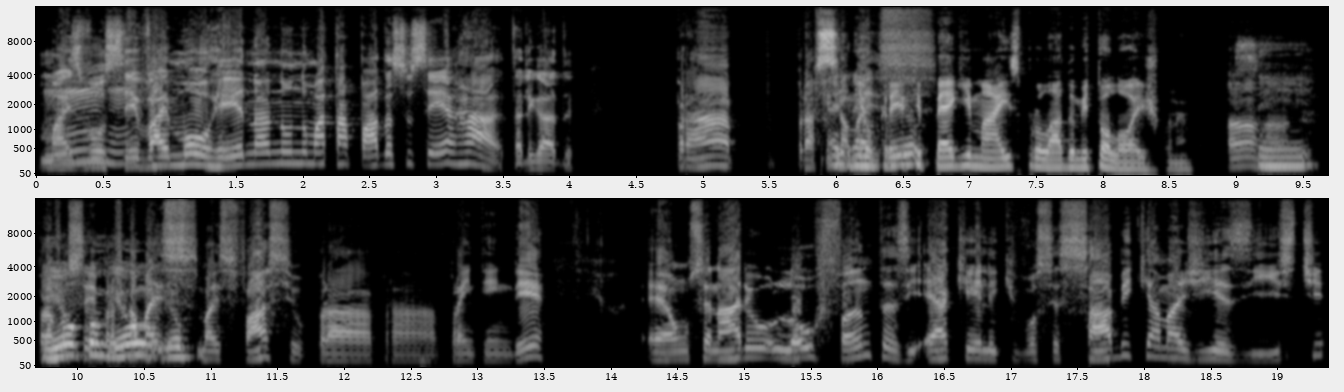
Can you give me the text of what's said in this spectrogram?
mas uhum. você vai morrer na, numa tapada se você errar, tá ligado? Pra para Sim, eu creio que pegue mais pro lado mitológico, né? Uhum. Sim. Pra eu, você, pra ficar eu, mais, eu... mais fácil para entender, é um cenário low fantasy, é aquele que você sabe que a magia existe,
